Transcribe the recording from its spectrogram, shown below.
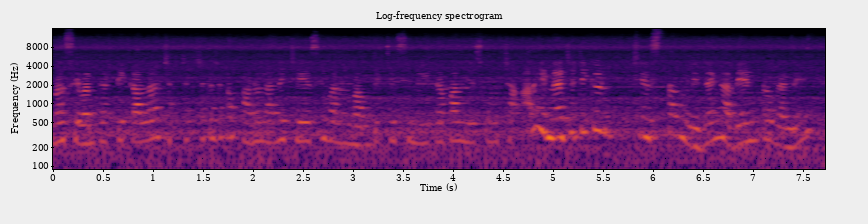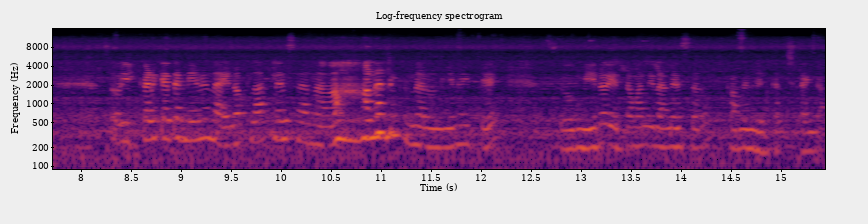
నా సెవెన్ థర్టీ కల్లా చక్క చక్క చక్క పనులన్నీ చేసి వాళ్ళని పంపించేసి మిగతా పనులు చేసుకుని చాలా ఎనర్జెటిక్గా చేస్తాం నిజంగా అదేంటో కానీ సో ఇక్కడికైతే నేను నైన్ ఓ క్లాక్ లేసానా అని అనుకున్నాను నేనైతే. సో మీరు ఎంతమంది ఇలా లేస్తారో కామెంట్ చేయండి ఖచ్చితంగా.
